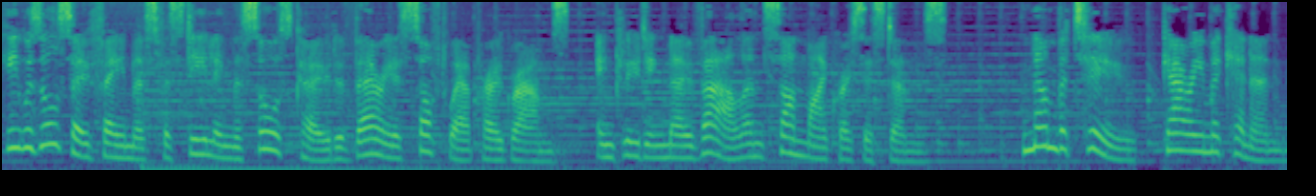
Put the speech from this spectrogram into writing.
He was also famous for stealing the source code of various software programs, including Novell and Sun Microsystems. Number 2. Gary McKinnon.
